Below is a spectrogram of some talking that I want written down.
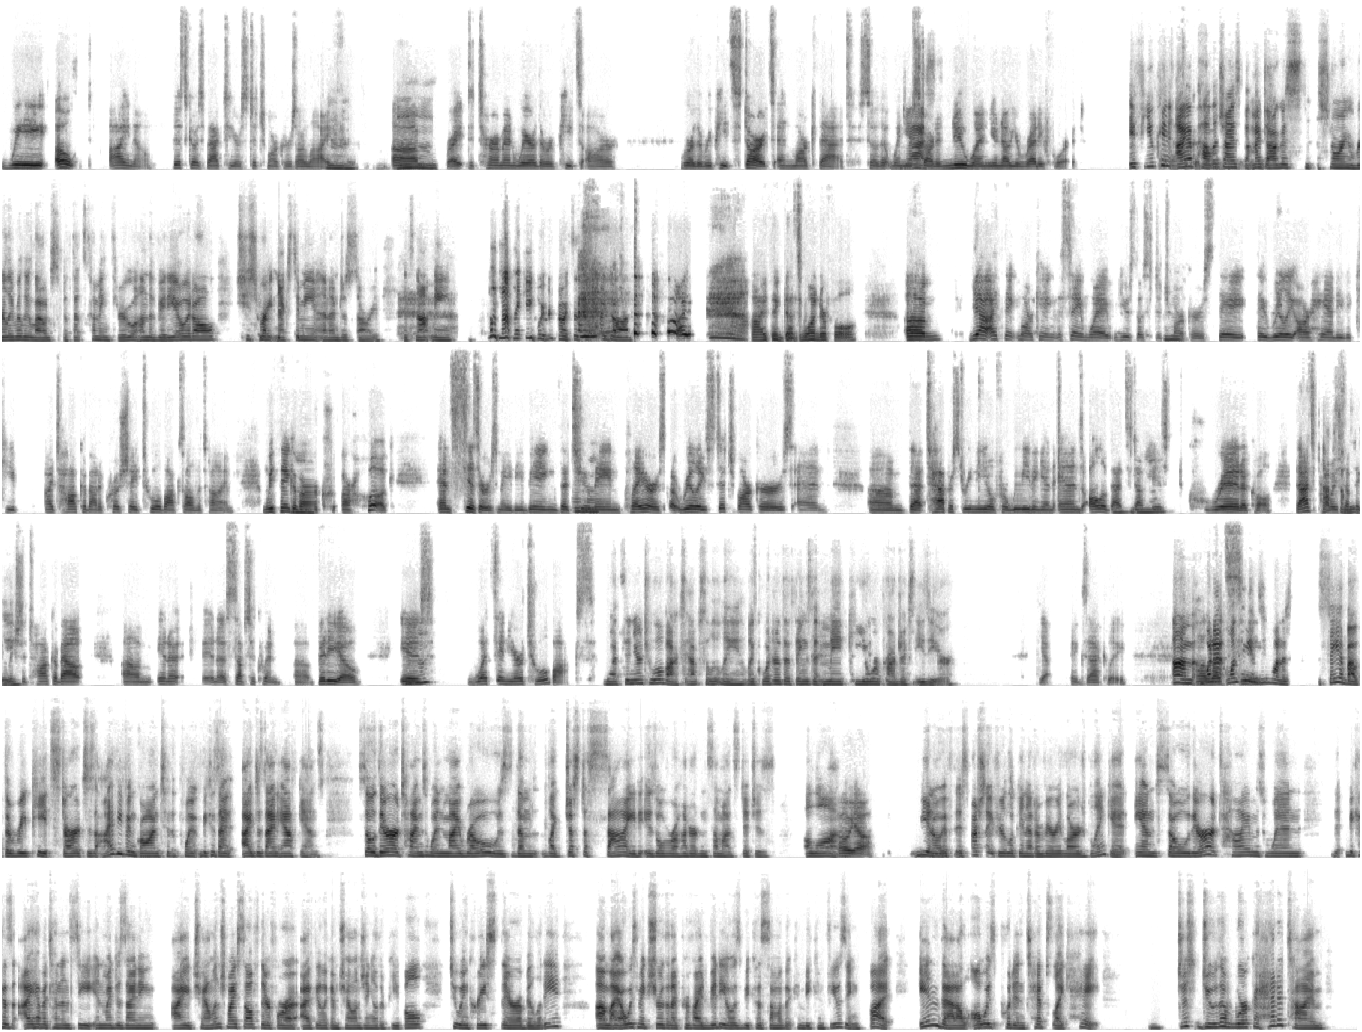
we, oh, I know. this goes back to your stitch markers are life. Mm. Um, Mm. right? Determine where the repeats are, where the repeat starts, and mark that so that when you start a new one, you know you're ready for it. If you can, I a good one. apologize, but my dog is snoring really, really loud. So if that's coming through on the video at all, she's right next to me, and I'm just sorry. It's not me. I'm not making weird noises. It's my dog. I, I think that's wonderful. Um, yeah, I think marking the same way, use those stitch Mhm. markers. They they really are handy to keep. I talk about a crochet toolbox all the time. We think of Mhm. our our hook and scissors maybe being the 2 Mhm. main players, but really stitch markers and um, that tapestry needle for weaving in ends, all of that stuff Mhm. is critical. That's probably something we should talk about um, in a in a subsequent uh, video. Is what's in your toolbox? What's in your toolbox? Absolutely. Like, what are the things that make your projects easier? Yeah, exactly. Um, Uh, what I, one thing I see. did want to say about the repeat starts is I've even gone to the point because I I design Afghans. So there are times when my rows, them like just a side is over a hundred and some odd stitches along. Oh yeah. You know if especially if you're looking at a very large blanket. And so there are times when because i have a tendency in my designing i challenge myself therefore I- i feel like i'm challenging other people to increase their ability. Um, i always make sure that i provide videos because some of it can be confusing. But in that i'll always put in tips like hey just do the work ahead of time.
